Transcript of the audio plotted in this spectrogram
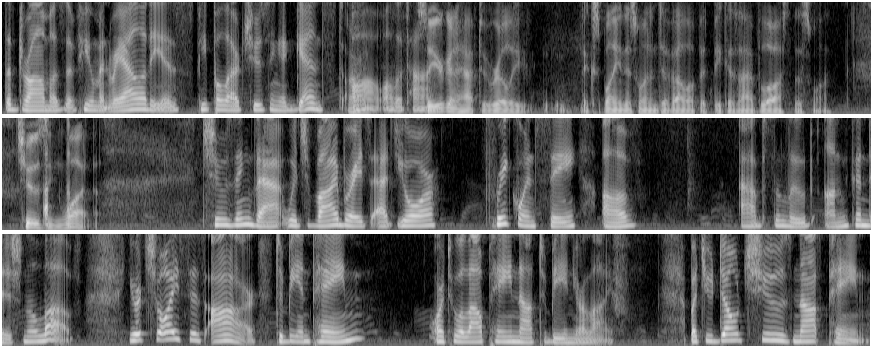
the dramas of human reality. Is people are choosing against All right. all, all the time. so you're going to have to really explain this one and develop it because I've lost this one. Choosing what? choosing that which vibrates at your frequency of absolute unconditional love. Your choices are to be in pain or to allow pain not to be in your life. But you don't choose not pain.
